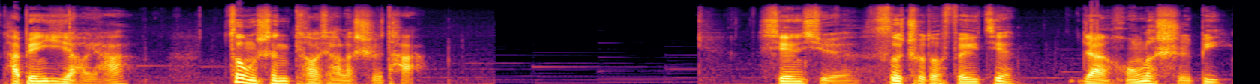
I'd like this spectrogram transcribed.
她便一咬牙，纵身跳下了石塔。鲜血四处的飞溅，染红了石壁。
